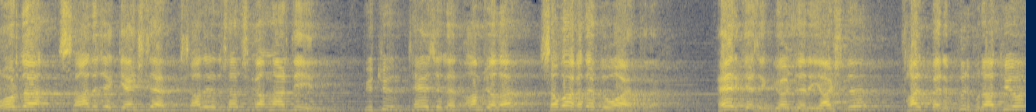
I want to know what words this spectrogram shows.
Orada sadece gençler, sadece dışarı çıkanlar değil, bütün teyzeler, amcalar sabaha kadar dua ettiler. Herkesin gözleri yaşlı, kalpleri pırpır atıyor.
